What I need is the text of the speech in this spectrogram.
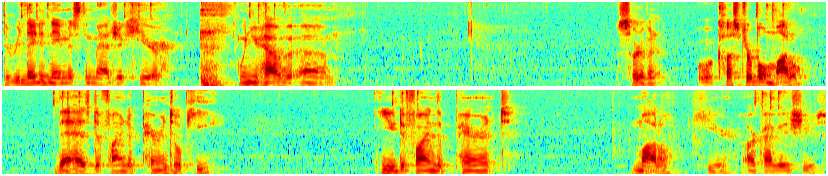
The related name is the magic here. when you have um, sort of an clusterable model that has defined a parental key, you define the parent model here, archive issues,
